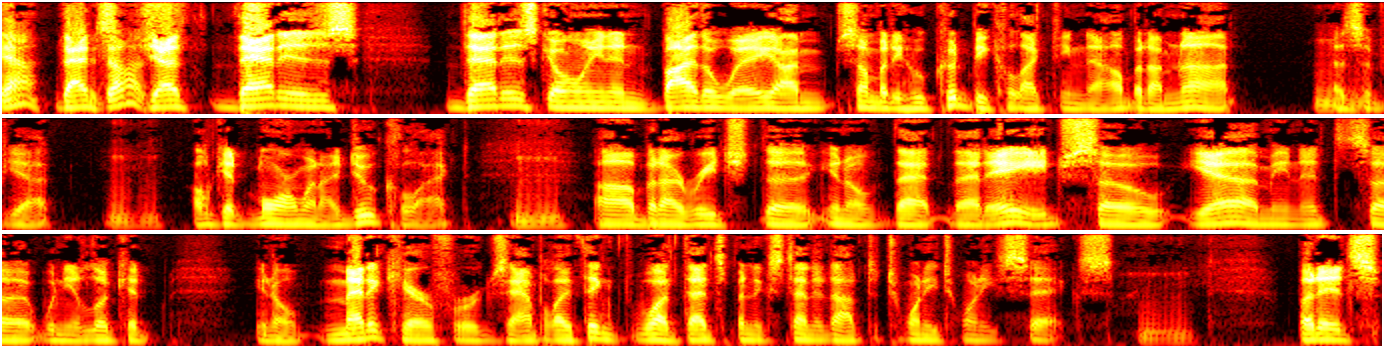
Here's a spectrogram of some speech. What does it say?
Yeah, that's just that is that is going. And by the way, I'm somebody who could be collecting now, but I'm not mm-hmm. as of yet. Mm-hmm. I'll get more when I do collect. Mm-hmm. Uh, but I reached the you know that that age, so yeah. I mean, it's uh, when you look at you know Medicare, for example. I think what that's been extended out to 2026. Mm-hmm. But it's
